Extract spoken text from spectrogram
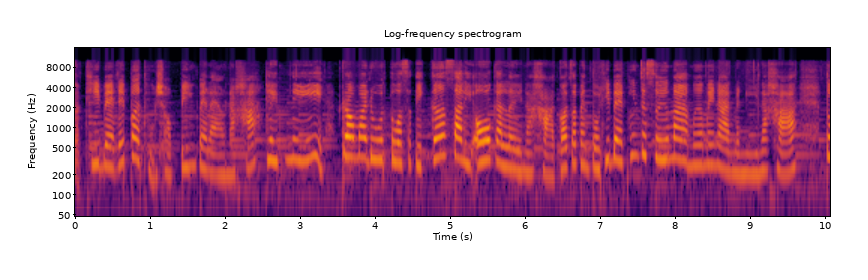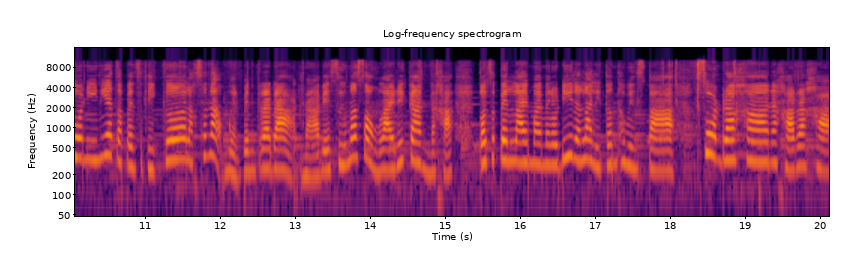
จากที่เบสได้เปิดถุงช้อปปิ้งไปแล้วนะคะ คลิปนี้เรามาดูตัวสติกเกอร์ซาริโอกันเลยนะคะ ก็จะเป็นตัวที่เบสเพิ่งจะซื้อมาเมื่อไม่นานมานี้นะคะ ตัวนี้เนี่ยจะเป็นสติกเกอร์ลักษณะเหมือนเป็นกระดาษนะเบสซื้อมา 2 ลายด้วยกันนะคะ ก็จะเป็นลาย My Melody และลาย Little Twin Star ส่วนราคานะคะราคา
